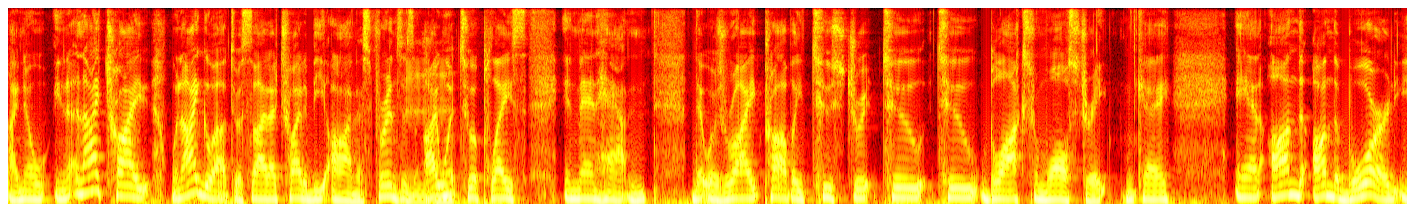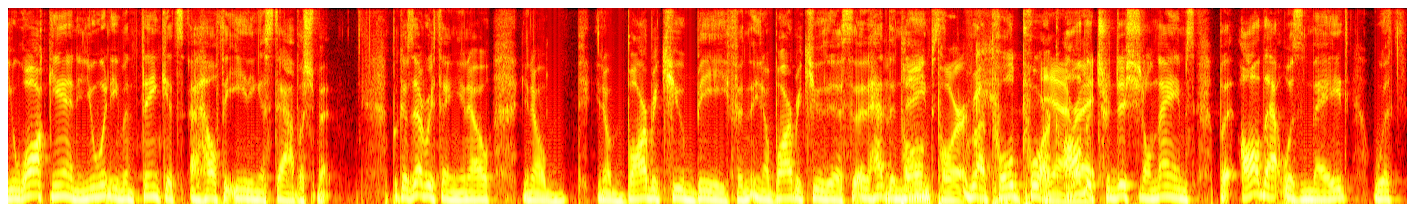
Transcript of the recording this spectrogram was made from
I know, you know, and I try when I go out to a site, I try to be honest. For instance, mm-hmm. I went to a place in Manhattan that was right, probably two street, two two blocks from Wall Street. Okay. And on the on the board, you walk in and you wouldn't even think it's a healthy eating establishment because everything, you know, you know, you know, barbecue beef and you know, barbecue this. It had the pulled names, pork. right? Pulled pork, yeah, all right. the traditional names, but all that was made with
